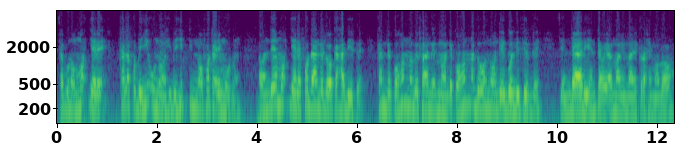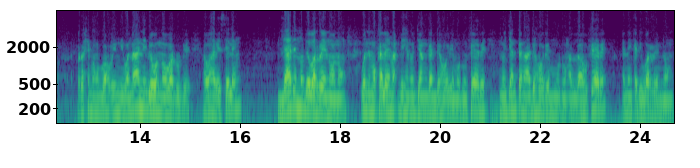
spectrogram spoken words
Saabu no moƴƴere kala koɓe yi'uno hiɓe hittinno fota e muɗum. Awa nde moƴƴere fodande ɗo ka hadise kamɓe ko honno ɓe famirnode ko honno ɓe wonnode e gollitirde si en daari en tawa almami malik rahimahullah o inni wonani ɓe wonno warrude awa haara selen ndaaden no ɓe warrayno noon woni mo kala e maɓɓe heno janggande hoore muɗum feere heno jantanade hoore muɗum allahu feere enen kadi warren noon.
